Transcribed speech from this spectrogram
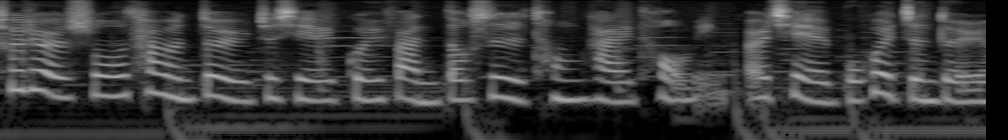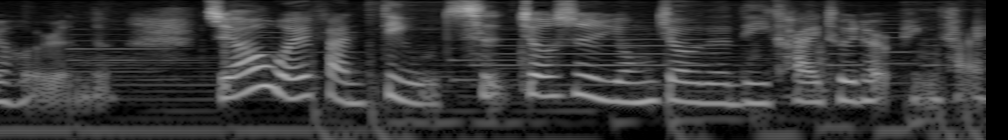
Twitter 说，他们对于这些规范都是公开透明，而且不会针对任何人的。只要违反第五次，就是永久的离开 Twitter 平台。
